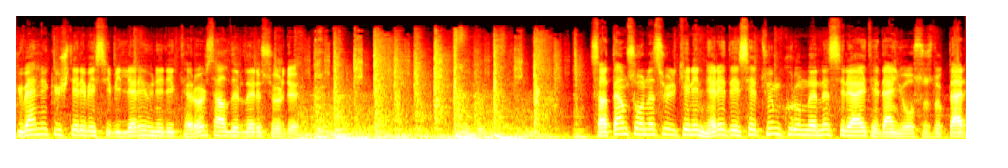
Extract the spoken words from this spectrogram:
güvenlik güçleri ve sivillere yönelik terör saldırıları sürdü. Saddam sonrası ülkenin neredeyse tüm kurumlarını sirayet eden yolsuzluklar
